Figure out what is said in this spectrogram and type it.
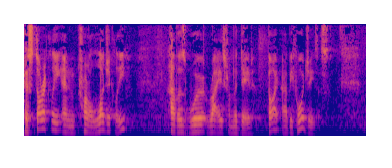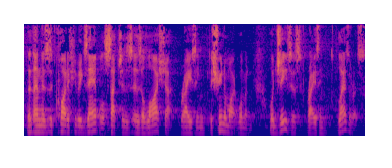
Historically and chronologically, others were raised from the dead by, uh, before Jesus. And there's quite a few examples, such as, as Elisha raising the Shunammite woman, or Jesus raising Lazarus.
